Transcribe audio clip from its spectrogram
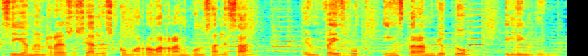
Sígueme en redes sociales como arroba Ram González A, en Facebook, Instagram, YouTube y LinkedIn.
